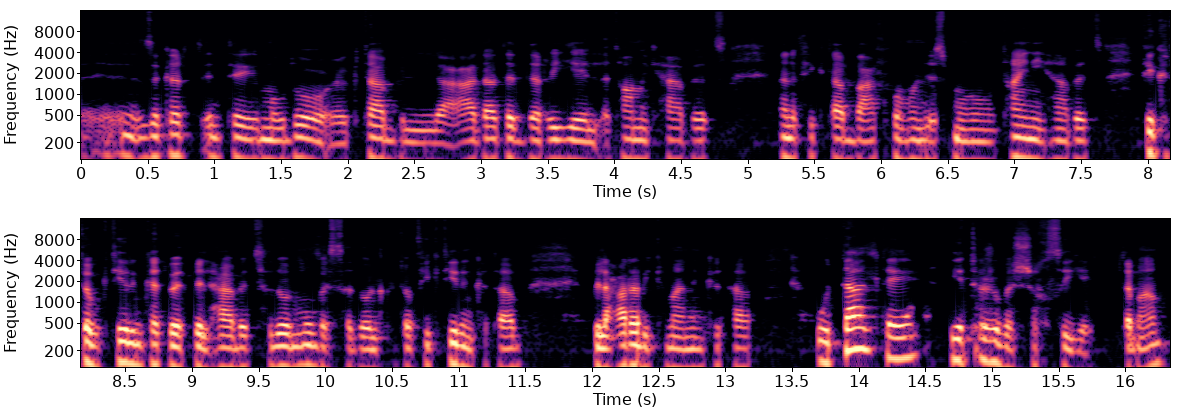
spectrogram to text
آه، ذكرت أنت موضوع كتاب العادات الذرية Atomic Habits أنا في كتاب بعرفه هون اسمه Tiny Habits في كتب كثير انكتبت بال habits هدول مو بس هدول الكتب في كثير انكتب بالعربي كمان انكتب. والثالثه هي التجربة الشخصية تمام؟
